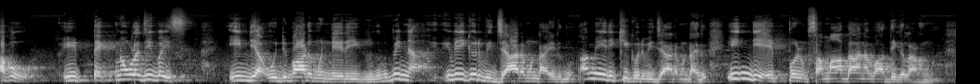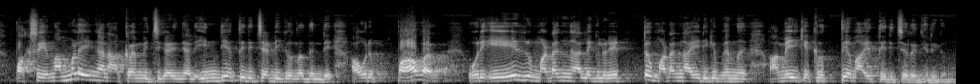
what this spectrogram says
അപ്പോൾ ഈ ടെക്നോളജി വൈസ് ഇന്ത്യ ഒരുപാട് മുന്നേറിയിരിക്കുന്നു. പിന്നെ ഇവർക്ക് ഒരു വിചാരമുണ്ടായിരുന്നു അമേരിക്കയ്ക്ക് ഒരു വിചാരമുണ്ടായിരുന്നു. ഇന്ത്യ എപ്പോഴും സമാധാനവാദികളാണെന്ന്. പക്ഷേ നമ്മളെ ഇങ്ങനെ ആക്രമിച്ചു കഴിഞ്ഞാൽ ഇന്ത്യ തിരിച്ചടിക്കുന്നതിന്റെ ആ ഒരു പവർ ഒരു ഏഴ് മടങ്ങ് അല്ലെങ്കിൽ ഒരു എട്ട് മടങ്ങായിരിക്കും എന്ന് അമേരിക്ക കൃത്യമായി തിരിച്ചറിഞ്ഞിരിക്കുന്നു.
